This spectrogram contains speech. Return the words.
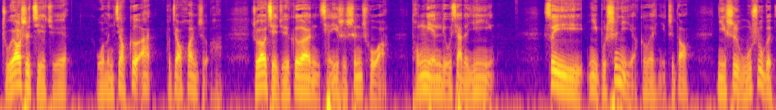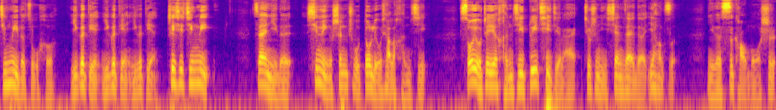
主要是解决我们叫个案不叫患者哈，主要解决个案潜意识深处啊童年留下的阴影。所以你不是你呀，各位，你知道你是无数个经历的组合，一个点一个点一个点，这些经历在你的心灵深处都留下了痕迹。所有这些痕迹堆砌起来，就是你现在的样子，你的思考模式、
